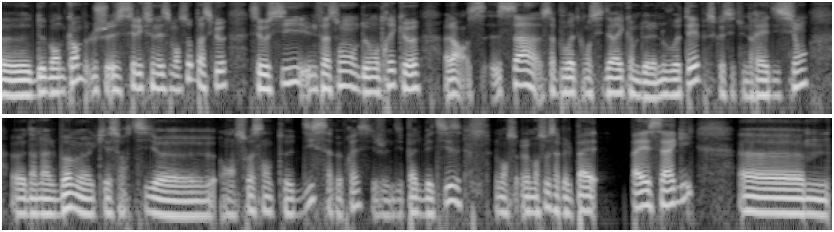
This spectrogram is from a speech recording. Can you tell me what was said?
euh, de Bandcamp. Je sélectionné ce morceau parce que c'est aussi une façon de montrer que, alors ça, ça pourrait être considéré comme de la nouveauté parce que c'est une réédition euh, d'un album euh, qui est sorti euh, en 70 à peu près, si je ne dis pas de bêtises. Le morceau, le morceau s'appelle Pa- Paesagi. Euh,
